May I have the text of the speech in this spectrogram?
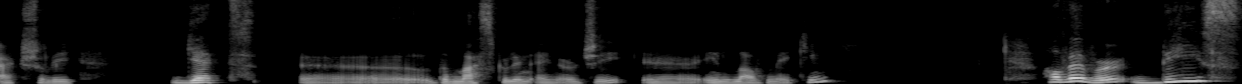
actually get the masculine energy in lovemaking. However, these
